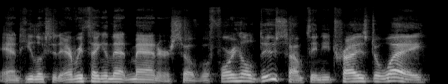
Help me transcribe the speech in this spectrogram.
And he looks at everything in that manner. So before he'll do something, he tries to weigh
